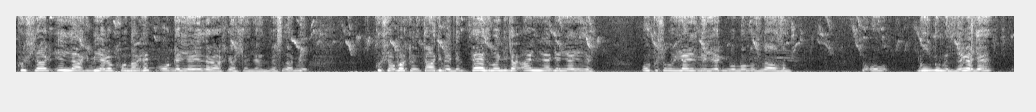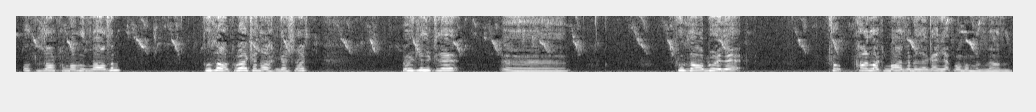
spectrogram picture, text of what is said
Kuşlar illaki bir yere konar, hep orada yayılır arkadaşlar yani. Mesela bir kuşa bakın, takip edin. Her zaman gider aynı yerde yayılır. O kuşun yayıldığı yeri bulmamız lazım. O bulduğumuz yere de o tuzağı kurmamız lazım. Tuzağı kurarken arkadaşlar öncelikle eee tuzağı böyle çok parlak malzemelerden yapmamamız lazım.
